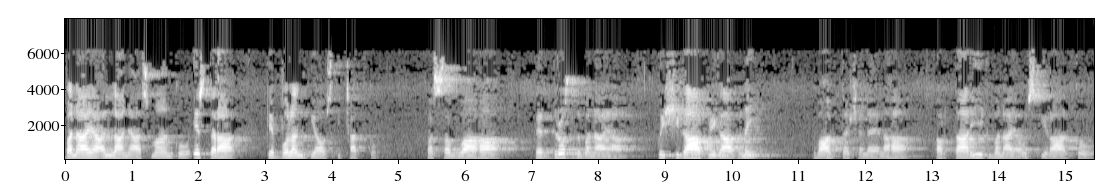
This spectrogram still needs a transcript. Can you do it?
بنایا اللہ نے آسمان کو اس طرح کہ بلند کیا اس کی چھت کو۔ سواہا پھر درست بنایا، کوئی شگاف وگاف نہیں۔ واقع چلے لہا اور تاریخ بنایا اس کی رات کو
